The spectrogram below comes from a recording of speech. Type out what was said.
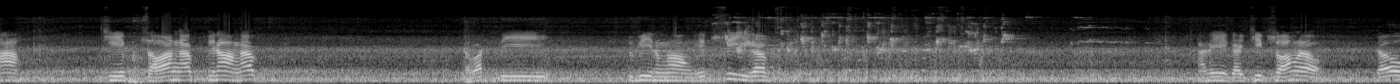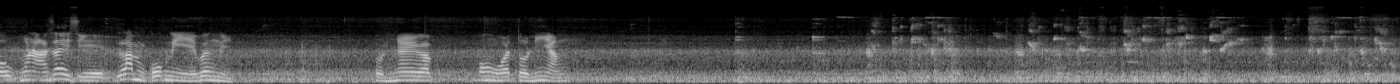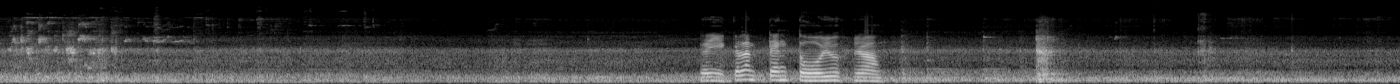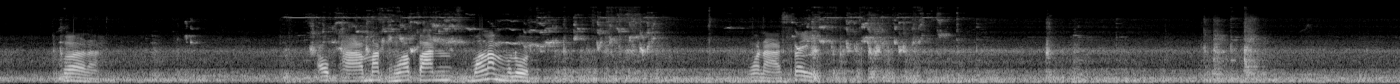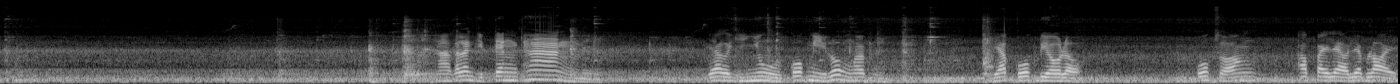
อ่าคลิปสองครับพี่น้องครับ สวัสดีพี่พี่น้องๆเอฟซีครับ อันนี้ก็คลิปสองแล้วเดี๋ยวหัวหน้าใส่สีล่ำกกนี่ให้เบิ่งนี่ต้นใหญ่ครับโมโหว่าต้นนี้ยัง เฮ้ยกำลังแต่งตัวอยู่พี่น้องว่านะเอาผ้ามัดหัวปันมอลำมาหลดหัวหนาใส่กำลังจิตแต่งทางนี่เดี๋ยวก็สิอยู่กกนี่ลงครับนี่ เดี๋ยวกกเดียวแล้วโกกสองเอาไปแล้วเรียบร้อย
